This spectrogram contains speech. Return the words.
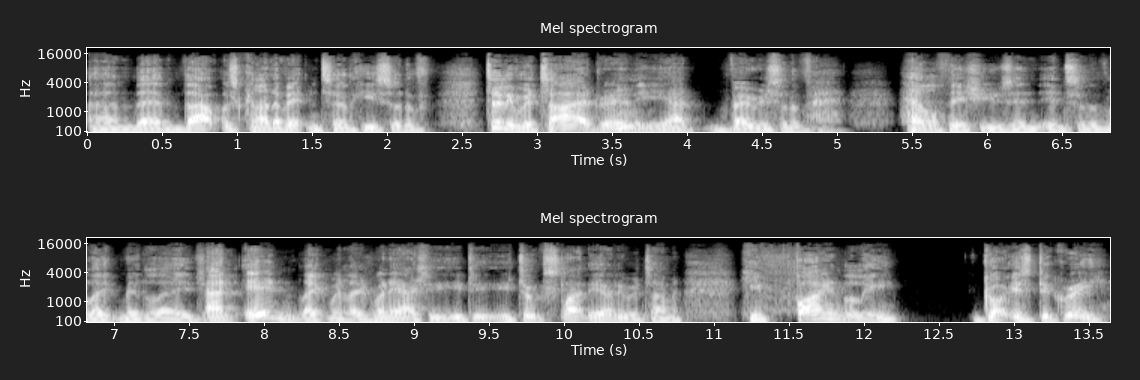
And then that was kind of it until he sort of, till he retired, really. Mm. He had very sort of health issues in, in sort of late middle age. And in late middle age, when he actually, he, he took slightly early retirement, he finally got his degree.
